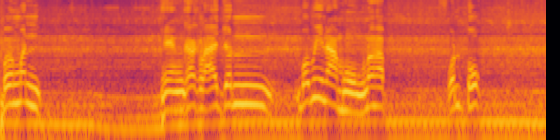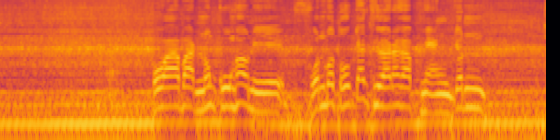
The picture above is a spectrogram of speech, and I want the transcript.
เบิ่งมันแห้งคักหลายจนบ่มีน้ำหงนะครับฝนตก ราะว่าบ้านน้องกรุงเฮานี่ฝนบ่ตกจักเทื่อนะครับแห้งจนไถ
